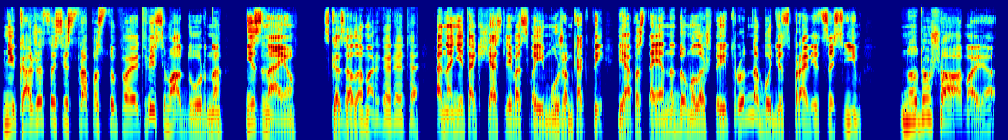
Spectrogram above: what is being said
Мне кажется, сестра поступает весьма дурно». «Не знаю», — сказала Маргарета. «Она не так счастлива своим мужем, как ты. Я постоянно думала, что и трудно будет справиться с ним». «Но душа моя,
